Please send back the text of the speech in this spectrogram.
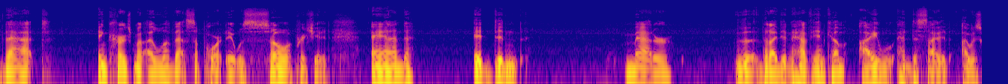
that encouragement. I love that support. It was so appreciated. And it didn't matter the, that I didn't have the income. I w- had decided I was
